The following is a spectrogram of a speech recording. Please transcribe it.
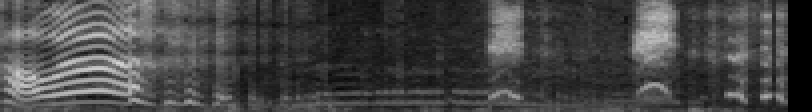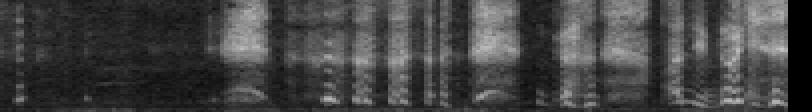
hảo á ở chỉ tôi chỉ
